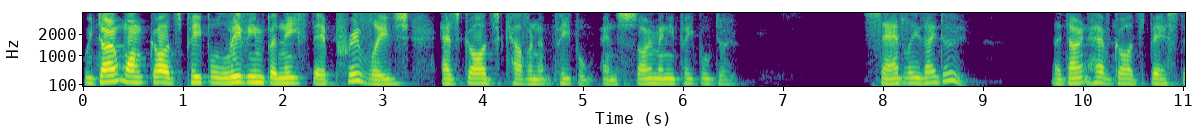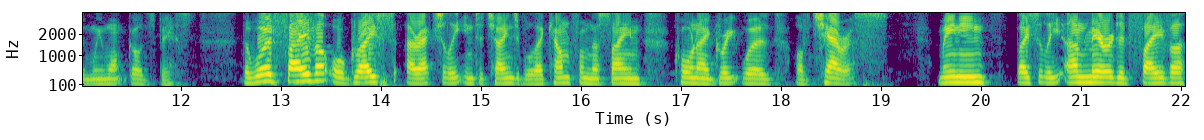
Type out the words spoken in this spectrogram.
We don't want God's people living beneath their privilege as God's covenant people, and so many people do. Sadly, they do. They don't have God's best, and we want God's best. The word favour or grace are actually interchangeable. They come from the same Koine Greek word of charis, meaning basically unmerited favour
